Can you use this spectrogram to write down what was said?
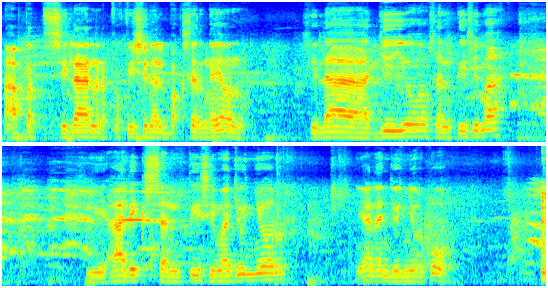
Apat sila na professional boxer ngayon. Sila Gio Santissima, si Alex Santissima Jr. Yan ang junior ko.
